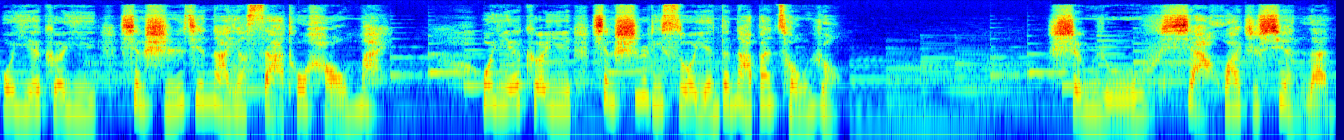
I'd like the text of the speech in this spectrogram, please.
我也可以像时间那样洒脱豪迈。我也可以像诗里所言的那般从容，生如夏花之绚烂，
